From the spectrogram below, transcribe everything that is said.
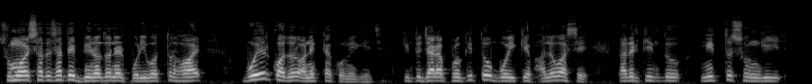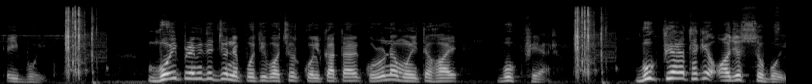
সময়ের সাথে সাথে বিনোদনের পরিবর্তন হয়, বইয়ের কদর অনেকটা কমে গিয়েছে। কিন্তু যারা প্রকৃত বইকে ভালোবাসে, তাদের কিন্তু নিত্য সঙ্গী এই বই। বই প্রেমীদের জন্য প্রতি বছর কলকাতার করুণাময়ীতে হয় বুক ফেয়ার বুক ফেয়ারে থাকে অজস্র বই,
